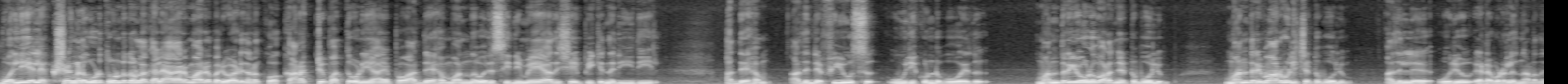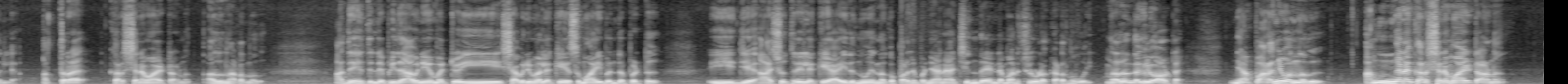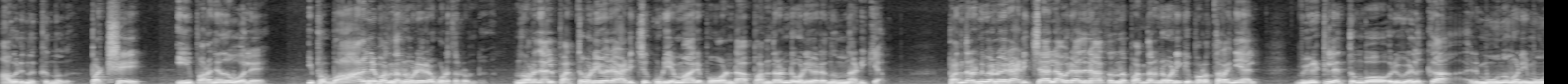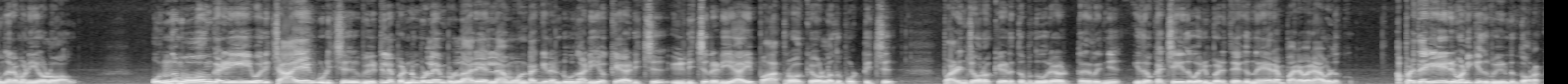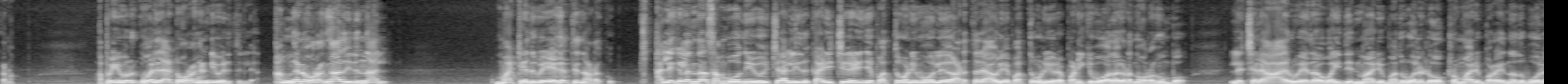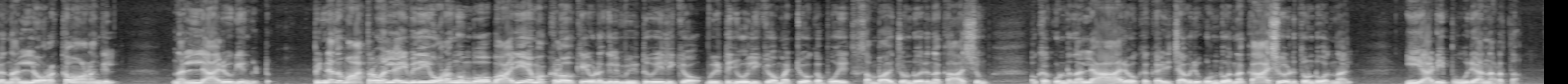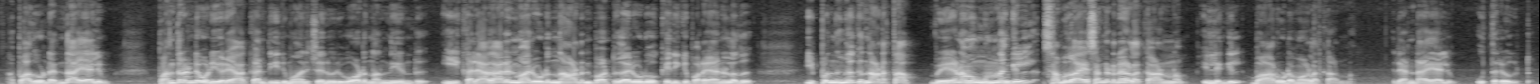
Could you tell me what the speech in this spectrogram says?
വലിയ ലക്ഷങ്ങൾ കൊടുത്തുകൊണ്ടെന്നുള്ള കലാകാരന്മാരുടെ പരിപാടി നടക്കുക. കറക്റ്റ് പത്ത് മണിയായപ്പോൾ അദ്ദേഹം വന്ന് ഒരു സിനിമയെ അതിശയിപ്പിക്കുന്ന രീതിയിൽ അദ്ദേഹം അതിന്റെ ഫ്യൂസ് ഊരിക്കൊണ്ട് പോയത്. മന്ത്രിയോട് പറഞ്ഞിട്ട് പോലും മന്ത്രിമാർ വിളിച്ചിട്ട് പോലും അതിൽ ഒരു ഇടപെടലും നടന്നില്ല. അത്ര കർശനമായിട്ടാണ് അത് നടന്നത്. അദ്ദേഹത്തിന്റെ പിതാവിനെയോ മറ്റോ ഈ ശബരിമല കേസുമായി ബന്ധപ്പെട്ട് ഈ ആശുപത്രിയിലൊക്കെ ആയിരുന്നു എന്നൊക്കെ പറഞ്ഞപ്പോൾ ഞാൻ ആ ചിന്ത എന്റെ മനസ്സിലൂടെ കടന്നുപോയി. അതെന്തെങ്കിലും ആവട്ടെ. ഞാൻ പറഞ്ഞു വന്നത് അങ്ങനെ കർശനമായിട്ടാണ് അവർ നിൽക്കുന്നത്. പക്ഷേ ഈ പറഞ്ഞതുപോലെ ഇപ്പോൾ ബാറിന് പന്ത്രണ്ട് മണി വരെ കൊടുത്തിട്ടുണ്ട്. എന്ന് പറഞ്ഞാൽ പത്ത് മണിവരെ അടിച്ച് കുടിയന്മാർ പോകണ്ട പന്ത്രണ്ട് മണിവരെ നിന്നടിക്കാം പന്ത്രണ്ട് മണിവരെ അടിച്ചാൽ അവർ അതിനകത്തുനിന്ന് പന്ത്രണ്ട് മണിക്ക് പുറത്തിറങ്ങിയാൽ വീട്ടിലെത്തുമ്പോൾ ഒരു വെളുക്ക മൂന്ന് മണി മൂന്നര മണിയോളം ആവും. ഒന്ന് മുഖം കഴുകി ഒരു ചായയും കുടിച്ച് വീട്ടിലെ പെണ്ണും പിള്ളേയും പിള്ളേരെയും എല്ലാം ഉണ്ടെങ്കിൽ രണ്ട് മൂന്ന് അടിയൊക്കെ അടിച്ച് ഇടിച്ച് റെഡിയായി പാത്രമൊക്കെ ഉള്ളത് പൊട്ടിച്ച് പഴഞ്ചോറൊക്കെ എടുത്ത് ദൂരെ തെറിഞ്ഞ് ഇതൊക്കെ ചെയ്ത് വരുമ്പോഴത്തേക്ക് നേരം പരവരാ വെളുക്കും. അപ്പോഴത്തേക്ക് ഏഴ് മണിക്ക് ഇത് വീണ്ടും തുറക്കണം. അപ്പോൾ ഇവർക്ക് വലുതായിട്ട് ഉറങ്ങേണ്ടി വരത്തില്ല. അങ്ങനെ ഉറങ്ങാതിരുന്നാൽ മറ്റേത് വേഗത്തിൽ നടക്കും. അല്ലെങ്കിൽ എന്താ സംഭവം എന്ന് ചോദിച്ചാൽ ഇത് കഴിച്ചു കഴിഞ്ഞ് പത്ത് മണി മുതൽ അടുത്ത രാവിലെ പത്ത് മണി വരെ പണിക്ക് പോകാതെ കിടന്ന് ഉറങ്ങുമ്പോൾ ഇല്ല ചില ആയുർവേദ വൈദ്യന്മാരും അതുപോലെ ഡോക്ടർമാരും പറയുന്നത് പോലെ നല്ല ഉറക്കമാണെങ്കിൽ നല്ല ആരോഗ്യം കിട്ടും. പിന്നെ അത് മാത്രമല്ല ഇവർ ഈ ഉറങ്ങുമ്പോൾ ഭാര്യയെ മക്കളോ ഒക്കെ എവിടെയെങ്കിലും വീട്ടുവേലിക്കോ വീട്ടു ജോലിക്കോ മറ്റുമൊക്കെ പോയി സമ്പാദിച്ചുകൊണ്ട് വരുന്ന കാശും ഒക്കെ കൊണ്ട് നല്ല ആഹാരമൊക്കെ കഴിച്ച് അവർ കൊണ്ടുവന്ന കാശും എടുത്തുകൊണ്ട് വന്നാൽ ഈ അടി പൂരാൻ നടത്താം. അപ്പോൾ അതുകൊണ്ട് എന്തായാലും പന്ത്രണ്ട് മണിവരെ ആക്കാൻ തീരുമാനിച്ചതിന് ഒരുപാട് നന്ദിയുണ്ട്. ഈ കലാകാരന്മാരോടും നാടൻ പാട്ടുകാരോടും ഒക്കെ എനിക്ക് പറയാനുള്ളത് ഇപ്പം നിങ്ങൾക്ക് നടത്താം. വേണമെന്നൊന്നെങ്കിൽ സമുദായ സംഘടനകളെ കാണണം ഇല്ലെങ്കിൽ ബാർ ഉടമകളെ കാണണം. രണ്ടായാലും ഉത്തരവ് കിട്ടും.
